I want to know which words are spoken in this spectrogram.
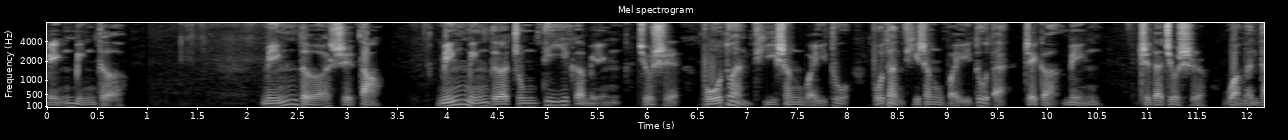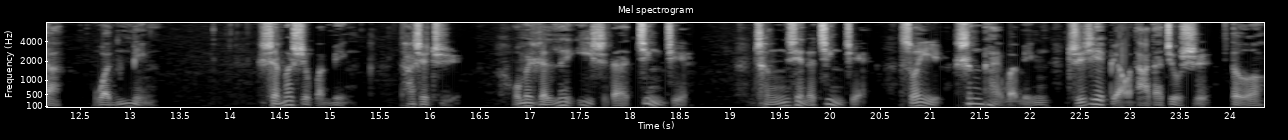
明明德。”明德是道，明明德中第一个明就是不断提升维度，不断提升维度的这个明，指的就是我们的文明。什么是文明？它是指我们人类意识的境界，呈现的境界。所以，生态文明直接表达的就是德。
